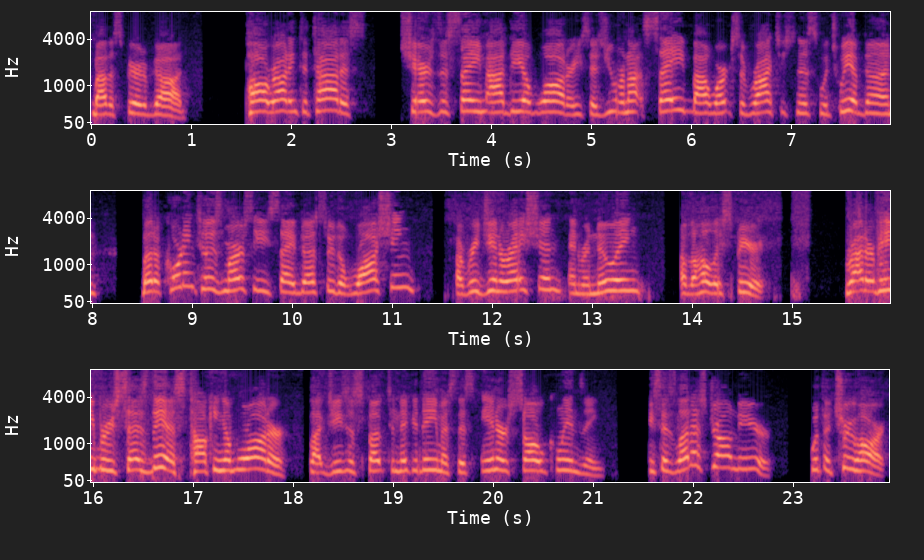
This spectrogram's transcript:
by the Spirit of God. Paul, writing to Titus, shares the same idea of water. He says, You are not saved by works of righteousness which we have done, but according to his mercy, he saved us through the washing of regeneration and renewing of the Holy Spirit. Writer of Hebrews says this, talking of water, like Jesus spoke to Nicodemus, this inner soul cleansing. He says, Let us draw near with a true heart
